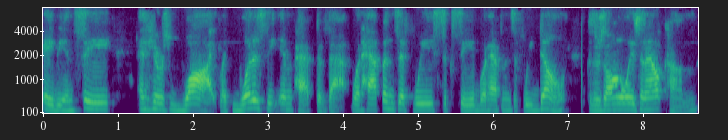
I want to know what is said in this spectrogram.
A, B, and C. And here's why. Like, what is the impact of that? What happens if we succeed? What happens if we don't? Because there's always an outcome,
